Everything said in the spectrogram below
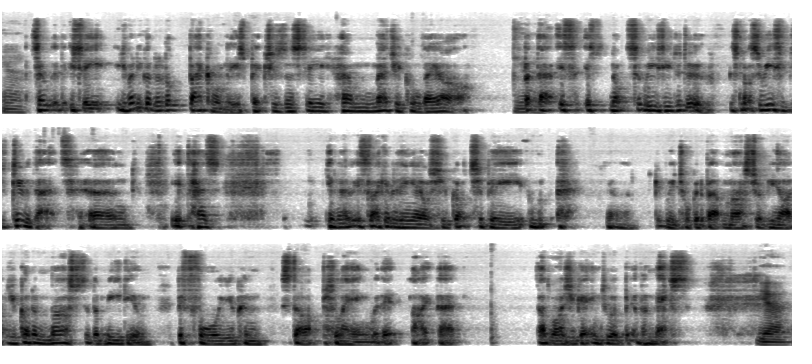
Yeah. So you see, you've only got to look back on these pictures and see how magical they are. Yeah. But that is it's not so easy to do. It's not so easy to do that, and it has, you know, it's like everything else. You've got to be. We're talking about master of the art. You've got to master the medium before you can start playing with it like that. Otherwise, you get into a bit of a mess. Yeah.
